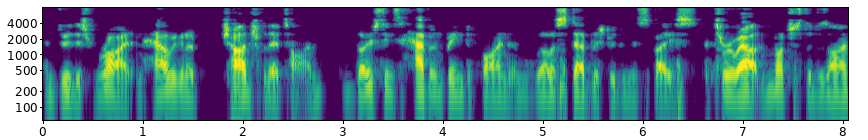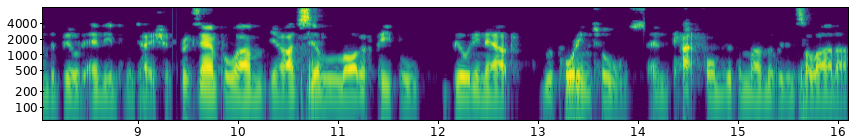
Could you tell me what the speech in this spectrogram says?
and do this right and how are we going to charge for their time? Those things haven't been defined and well established within this space throughout, not just the design, the build and the implementation. For example, um, you know, I'd see a lot of people building out reporting tools and platforms at the moment within Solana.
